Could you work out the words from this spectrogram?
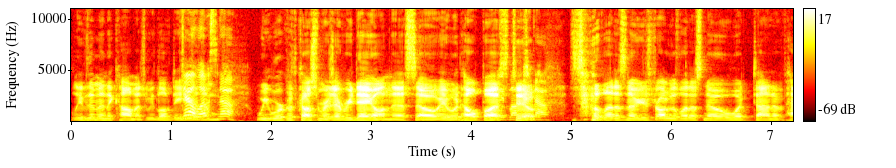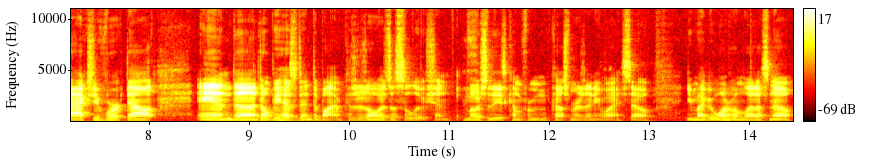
leave them in the comments. We'd love to hear Yeah, let them. us know. We work with customers every day on this, so it would help us to too. know. So let us know your struggles. Let us know what kind of hacks you've worked out. And uh, don't be hesitant to buy them because there's always a solution. Most of these come from customers anyway. So you might be one of them. Let us know.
